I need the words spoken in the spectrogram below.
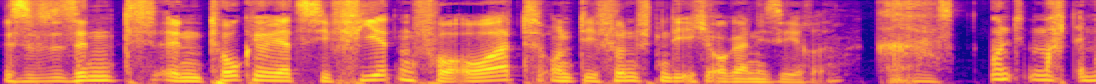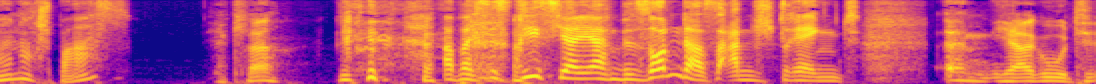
Es sind in Tokio jetzt die vierten vor Ort und die fünften, die ich organisiere. Krass. Und macht immer noch Spaß? Ja klar. Aber es ist dies Jahr ja besonders anstrengend. Ähm, ja gut,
